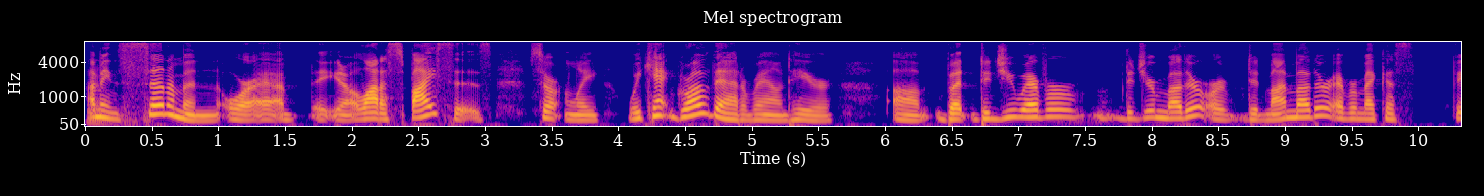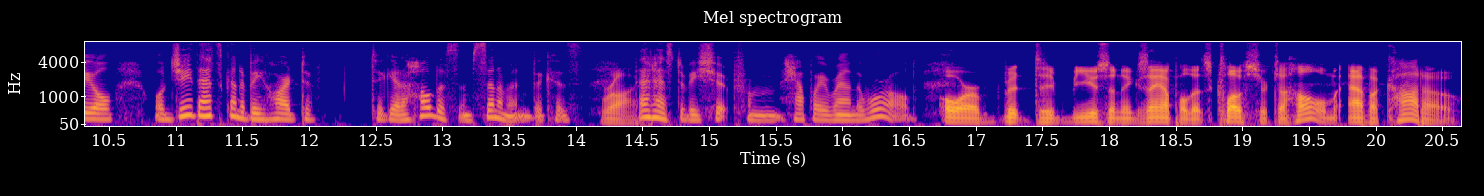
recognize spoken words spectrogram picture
I mean, cinnamon or uh, you know a lot of spices. Certainly, we can't grow that around here. Um, but did you ever? Did your mother or did my mother ever make us feel? Well, gee, that's going to be hard to to get a hold of some cinnamon because Right. that has to be shipped from halfway around the world. Or, but to use an example that's closer to home, avocado.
